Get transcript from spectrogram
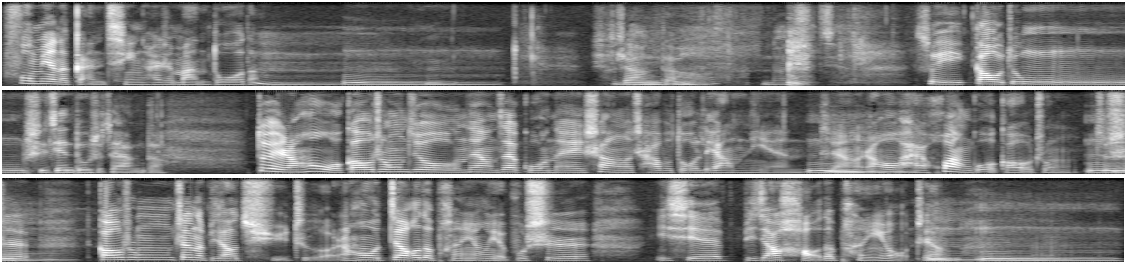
负面的感情还是蛮多的。嗯，嗯，是这样的，嗯那段时间所以高中时间都是这样的。对，然后我高中就那样在国内上了差不多两年，嗯这样，然后还换过高中，嗯就是嗯高中真的比较曲折，然后交的朋友也不是一些比较好的朋友，这样。嗯，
